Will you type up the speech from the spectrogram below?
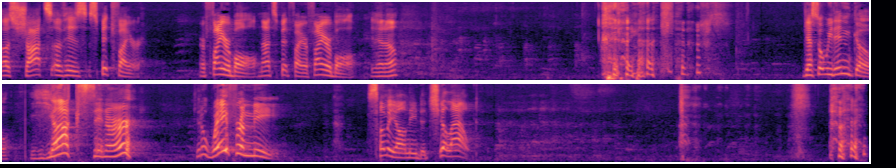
us shots of his Spitfire, or Fireball, not Spitfire, Fireball, you know? Guess what we didn't go? Yuck, sinner! Get away from me! Some of y'all need to chill out. but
